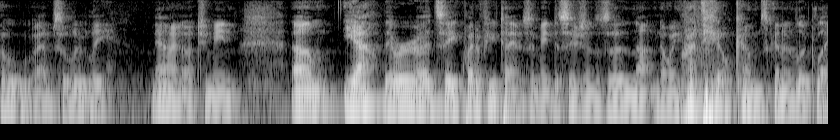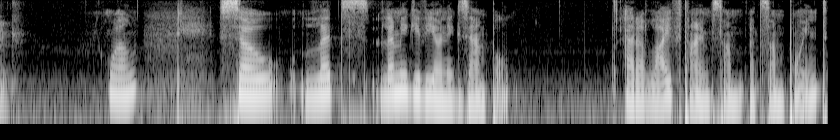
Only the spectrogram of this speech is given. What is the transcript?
Oh, absolutely. Now I know what you mean. Um, yeah, there were, I'd say, quite a few times I made decisions uh, not knowing what the outcome's going to look like. Well, so let's let me give you an example. At a lifetime, some at some point,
